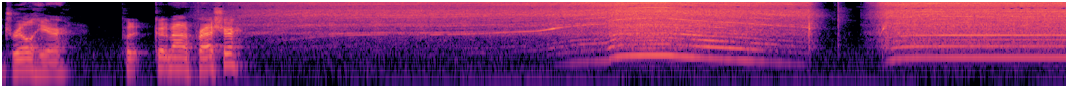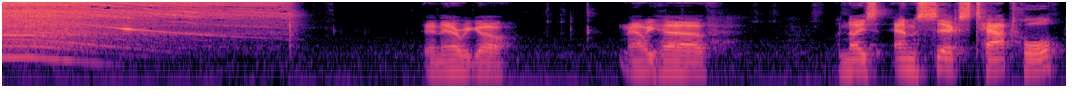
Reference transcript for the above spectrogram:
drill here, put a good amount of pressure, there we go. Now we have a nice M6 tapped hole.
